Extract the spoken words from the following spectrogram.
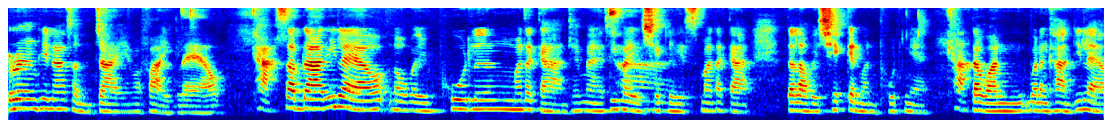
เรื่องที่น่าสนใจมาฝากอีกแล้วค่ะสัปดาห์ที่แล้วเราไปพูดเรื่องมาตรการใช่ไหมที่ไปใช่ checklist มาตรการ แต่เราไปเช็คกันวันพุธไงค่ะแต่วันวันอังคารที่แล้ว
